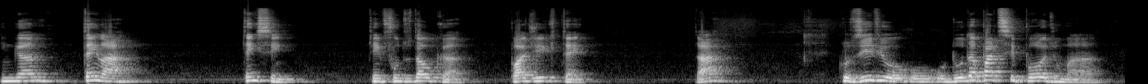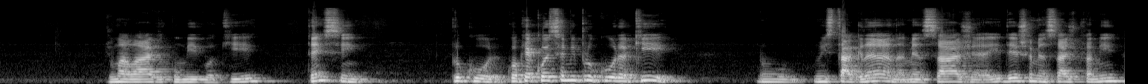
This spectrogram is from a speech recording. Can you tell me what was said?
Engano, tem lá. Tem sim. Tem fundos da Alcan. Pode ir que tem. Tá? Inclusive o, o, o, Duda participou de uma de uma live comigo aqui. Tem sim. Procura. Qualquer coisa você me procura aqui no, no Instagram, na mensagem aí, deixa a mensagem para mim,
